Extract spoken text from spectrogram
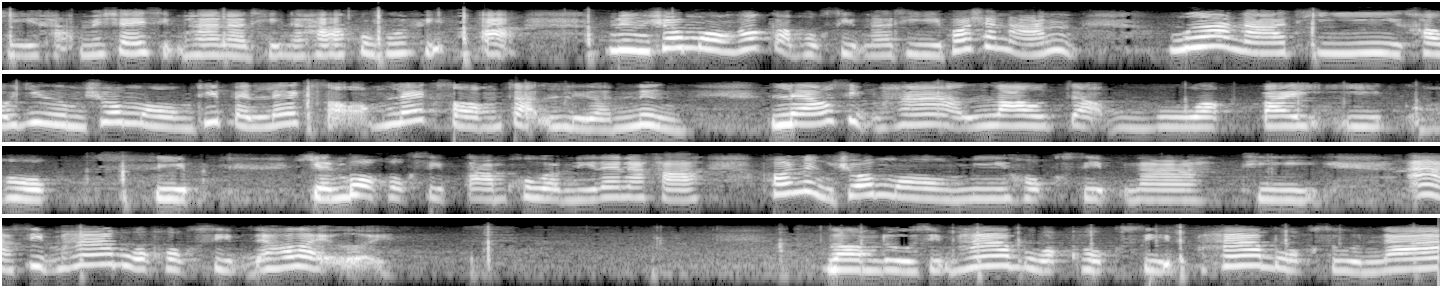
ทีค่ะ ไม่ใช่สิบห้านาทีนะคะครูพูดผิดอะหนึ่งชั่วโมงเท่ากับหกสิบนาที เพราะฉะนั้นเมื่อนาทีเขายืมชั่วโมงที่เป็นเลขสองเลขสองจะเหลือหนึ่งแล้วสิบห้าเราจะบวกไปอีกหกสิบเขียนบวก 60 ตามครูแบบนี้ได้นะคะ เพราะ 1 ชั่วโมงมี 60 นาที อะ 15 บวก 60 ได้เท่าไหร่เอ่ย ลองดู 15 บวก 60 5 บวก 0 ได้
